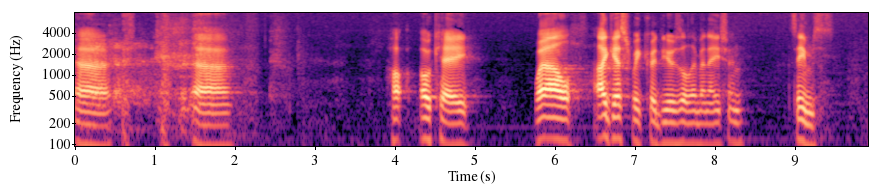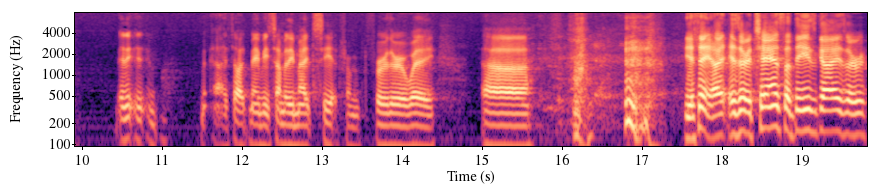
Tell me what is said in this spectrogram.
uh, uh, okay, well, I guess we could use elimination. Seems, it, it, I thought maybe somebody might see it from further away. Uh, you think, uh, is there a chance that these guys are,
